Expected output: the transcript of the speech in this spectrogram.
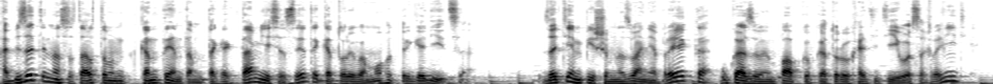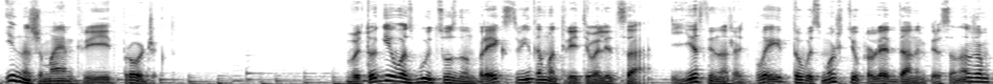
Обязательно со стартовым контентом, так как там есть ассеты, которые вам могут пригодиться. Затем пишем название проекта, указываем папку, в которую хотите его сохранить и нажимаем Create Project. В итоге у вас будет создан проект с видом от третьего лица. Если нажать Play, то вы сможете управлять данным персонажем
